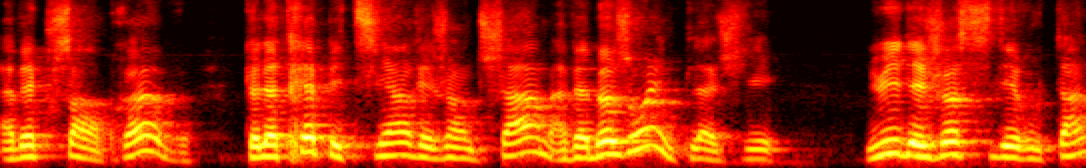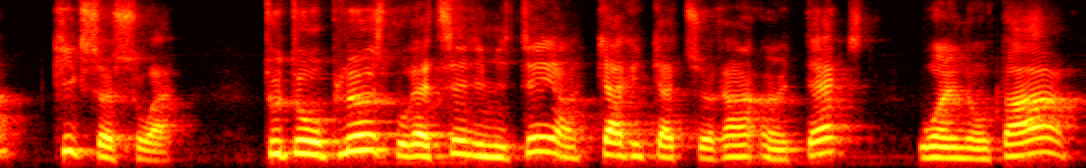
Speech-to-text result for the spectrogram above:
avec ou sans preuve, que le très pétillant Régent du Charme avait besoin de plagier. Lui déjà si déroutant, qui que ce soit. Tout au plus pourrait-il imiter en caricaturant un texte ou un auteur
